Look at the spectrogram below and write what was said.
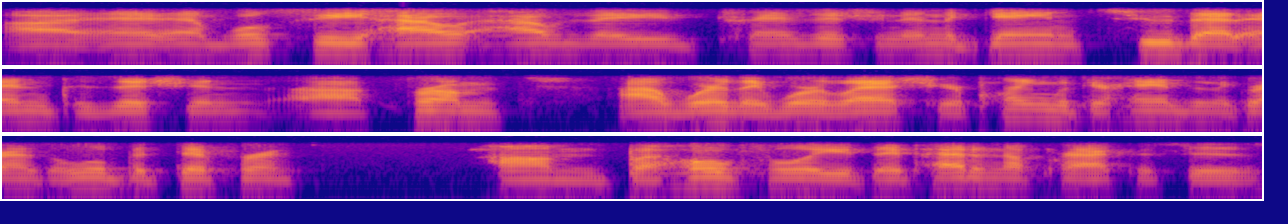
uh, and, and we'll see how how they transition in the game to that end position uh, from uh, where they were last year. Playing with your hands in the ground is a little bit different. Um, but hopefully they've had enough practices,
